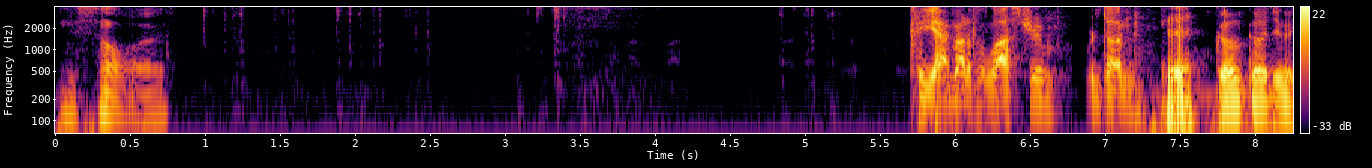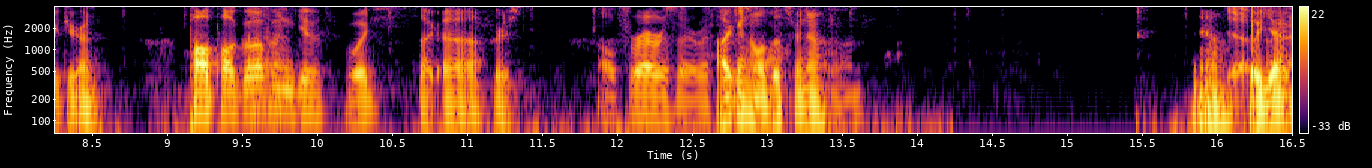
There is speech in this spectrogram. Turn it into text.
He's still alive. Okay, yeah, I'm out of the last room. We're done. Okay, go go do victory run. Paul Paul go up and give void sec uh first. Oh, Forever's there with I can hold well. this for now. Yeah. Yeah, so yeah, alright.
